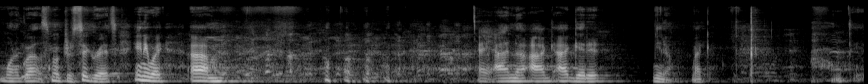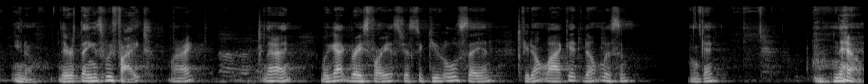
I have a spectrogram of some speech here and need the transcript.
want to go out and smoke their cigarettes. Anyway, um, hey, I know, I, I, get it. You know, like, you know, there are things we fight. All right, uh-huh. all right. We got grace for you. It's just a cute little saying. If you don't like it, don't listen. Okay. Now,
